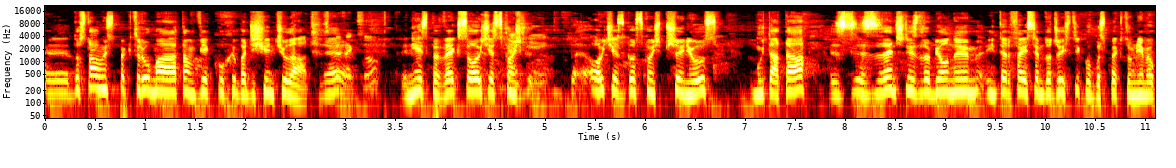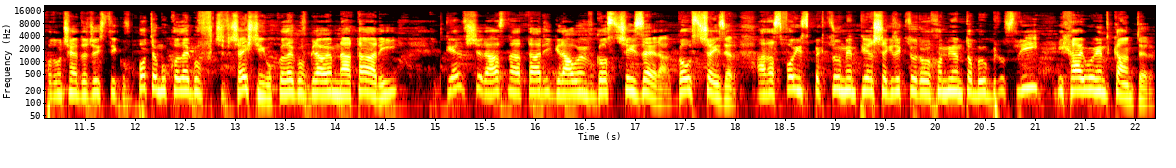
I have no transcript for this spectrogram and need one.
e, dostałem Spektruma tam w wieku chyba 10 lat. Z Nie, Peweksu? nie z Peweksu, ojciec, skądś, ojciec go skądś przyniósł, mój tata, z, ręcznie zrobionym interfejsem do joysticków, bo Spektrum nie miał podłączenia do joysticków. Potem u kolegów, czy wcześniej u kolegów grałem na Atari. Pierwszy raz na Atari grałem w Ghost Chasera, Ghost Chaser, a na swoim Spektrumie pierwsze gry, które uruchomiłem to był Bruce Lee i Highway and Counter.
